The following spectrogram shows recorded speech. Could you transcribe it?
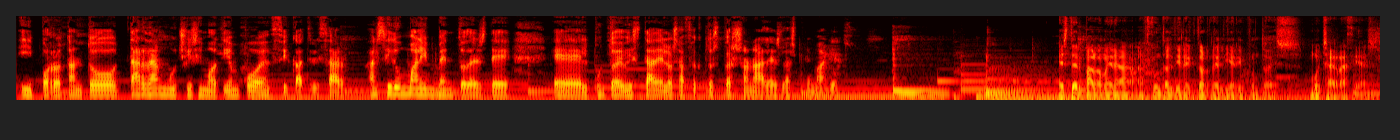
y por lo tanto tardan muchísimo tiempo en cicatrizar. Han sido un mal invento desde eh, el punto de vista de los afectos personales, las primarias. Esther Palomera, adjunta al director del diario.es. Muchas gracias.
